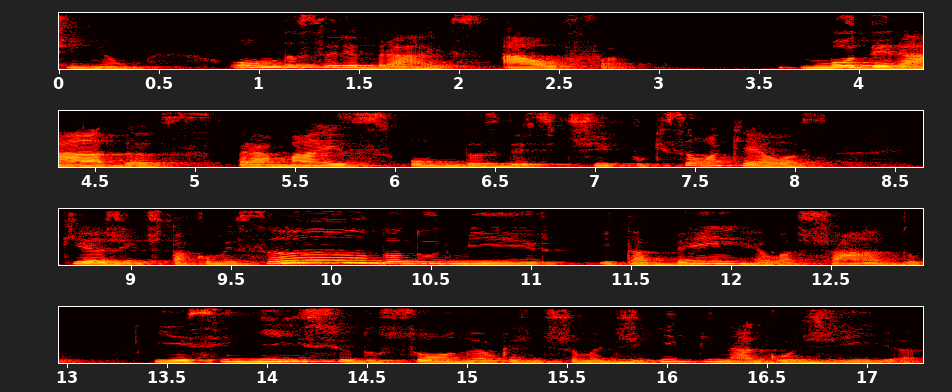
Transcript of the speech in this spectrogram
tinham ondas cerebrais alfa moderadas para mais ondas desse tipo, que são aquelas que a gente está começando a dormir e está bem relaxado, e esse início do sono é o que a gente chama de hipnagogia,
